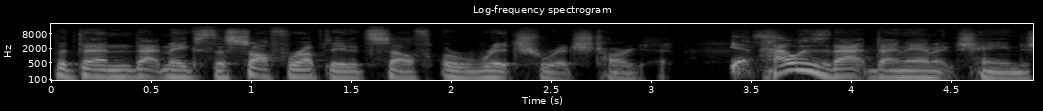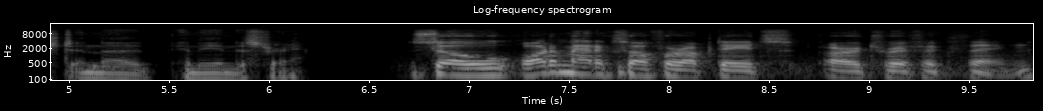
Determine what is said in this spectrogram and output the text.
but then that makes the software update itself a rich, rich target. Yes. How has that dynamic changed in the in the industry? So automatic software updates are a terrific thing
